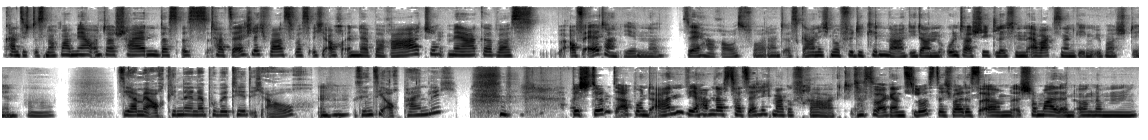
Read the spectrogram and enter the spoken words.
kann sich das nochmal mehr unterscheiden. Das ist tatsächlich was, was ich auch in der Beratung merke, was auf Elternebene sehr herausfordernd ist. Gar nicht nur für die Kinder, die dann unterschiedlichen Erwachsenen gegenüberstehen. Mhm. Sie haben ja auch Kinder in der Pubertät, ich auch. Mhm. Sind Sie auch peinlich? Bestimmt ab und an. Wir haben das tatsächlich mal gefragt. Das war ganz lustig, weil das ähm, schon mal in irgendeinem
